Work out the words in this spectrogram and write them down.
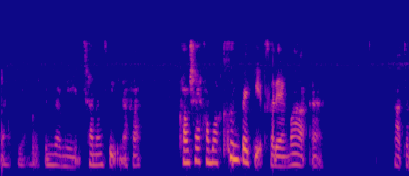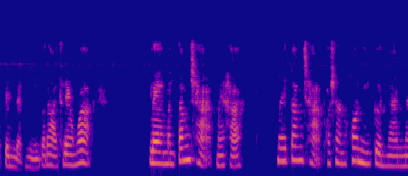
อะอย่างแบบเป็นแบบนี้ชั้นหนังสือนะคะเขาใช้คำว่าขึ้นไปเก็บแสดงว่าอะอาจจะเป็นแบบนี้ก็ได้ แสดงว่าแรงมันตั้งฉากไหมคะ ไม่ตั้งฉากเพราะฉะนั้นข้อนี้เกิดงานไหม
